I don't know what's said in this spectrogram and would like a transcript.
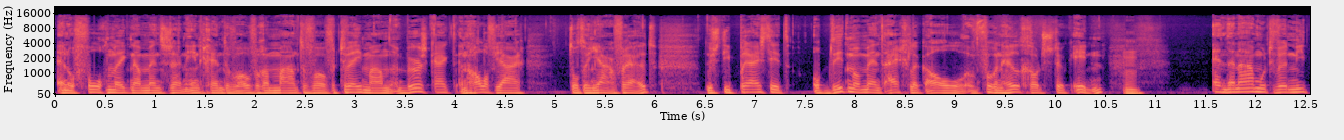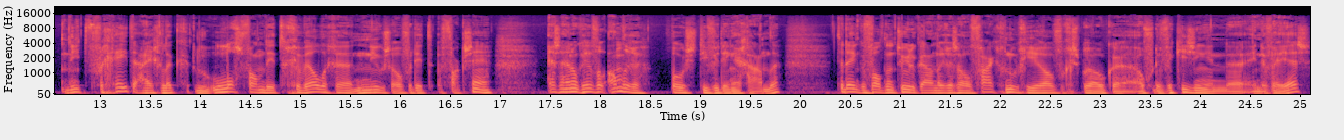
En of volgende week nou mensen zijn ingent... of over een maand of over twee maanden. Een beurs kijkt een half jaar tot een jaar vooruit. Dus die prijst dit op dit moment eigenlijk al voor een heel groot stuk in. Hm. En daarna moeten we niet, niet vergeten eigenlijk... los van dit geweldige nieuws over dit vaccin... er zijn ook heel veel andere positieve dingen gaande. Te denken valt natuurlijk aan, er is al vaak genoeg hierover gesproken... over de verkiezingen in de, in de VS.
